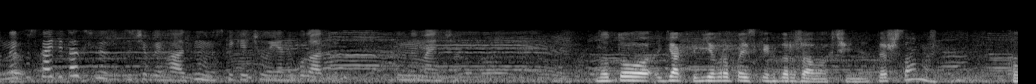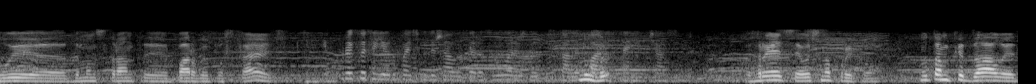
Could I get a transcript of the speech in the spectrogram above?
Вони пускають і так сльозу сечовий газ. Ну, наскільки я чула, я не була тут, тим не менше. Ну то як в європейських державах чинять? Те ж саме? Коли е, демонстранти пар випускають, Про яку ти європейську державу зараз говориш, де пускали Ну, пару ви- останнім часом? Греція, ось наприклад. Ну там кидали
